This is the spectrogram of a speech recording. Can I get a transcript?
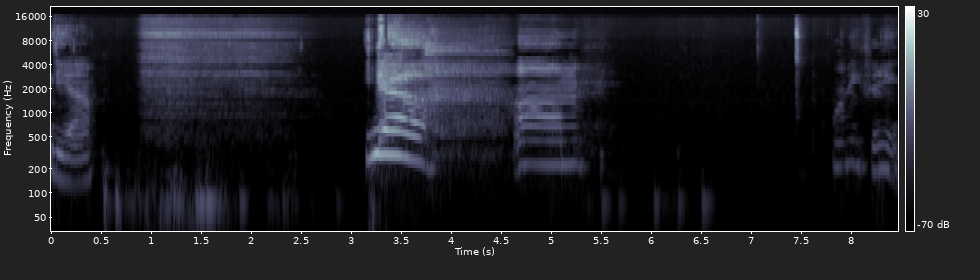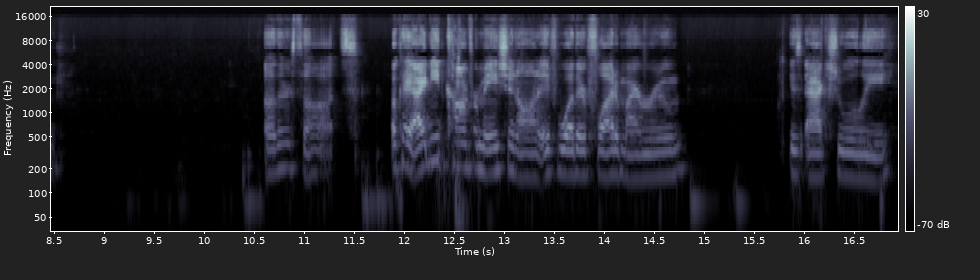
Yeah. Yeah um let me think. Other thoughts. Okay, I need confirmation on if whether Fly to My Room is actually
